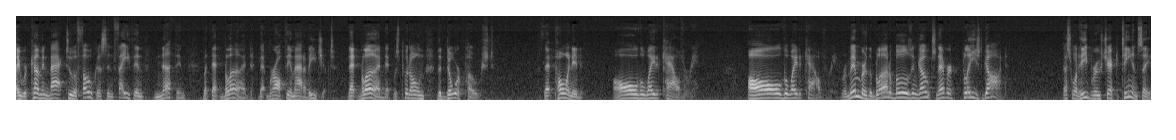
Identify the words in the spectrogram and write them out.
They were coming back to a focus and faith in nothing but that blood that brought them out of Egypt. That blood that was put on the doorpost that pointed all the way to Calvary. All the way to Calvary. Remember, the blood of bulls and goats never pleased God. That's what Hebrews chapter 10 says.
